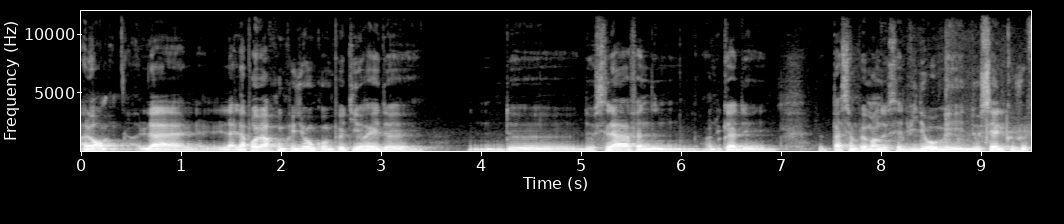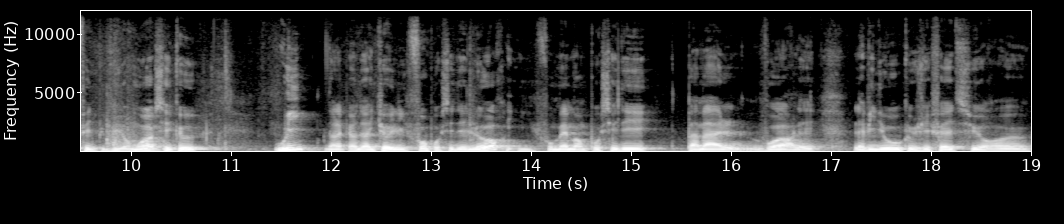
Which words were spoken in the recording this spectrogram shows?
Alors, la, première conclusion qu'on peut tirer de, de, cela, enfin, en tout cas, pas simplement de cette vidéo, mais de celle que je fais depuis plusieurs mois, c'est que, oui, dans la période actuelle, il faut posséder de l'or, il faut même en posséder pas mal, voir la vidéo que j'ai faite sur euh,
